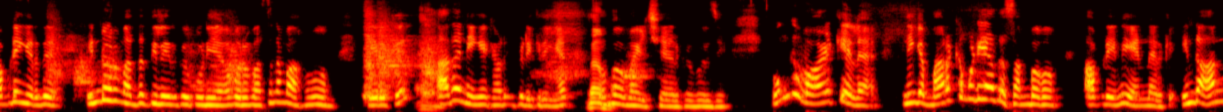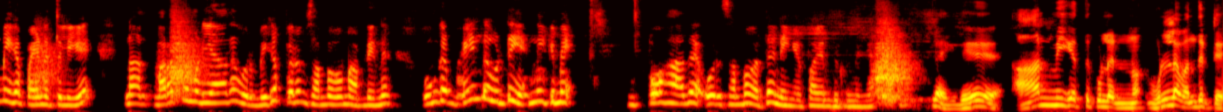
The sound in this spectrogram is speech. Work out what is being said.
அப்படிங்கிறது இன்னொரு மதத்தில் இருக்கக்கூடிய ஒரு வசனமாகவும் இருக்கு. அதை நீங்க கடைபிடிக்கிறீங்க. ரொம்ப மகிழ்ச்சியா இருக்கு குருஜி. உங்க வாழ்க்கையில நீங்க மறக்க முடியாத சம்பவம் அப்படின்னு என்ன இருக்கு? இந்த ஆன்மீக பயணத்திலேயே நான் மறக்க முடியாத ஒரு மிக பெரும் சம்பவம் அப்படின்னு உங்க மைண்டை விட்டு என்னைக்குமே போகாத ஒரு சம்பவத்தை நீங்க பகிர்ந்து கொள்ளுங்க. இல்ல இது ஆன்மீகத்துக்குள்ள உள்ள வந்துட்டு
